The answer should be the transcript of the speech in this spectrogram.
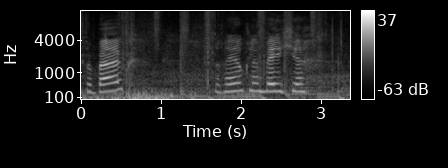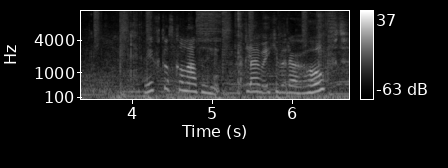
op haar buik. Nog een heel klein beetje. Ik weet of ik dat kan laten zien. Een klein beetje bij haar hoofd.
